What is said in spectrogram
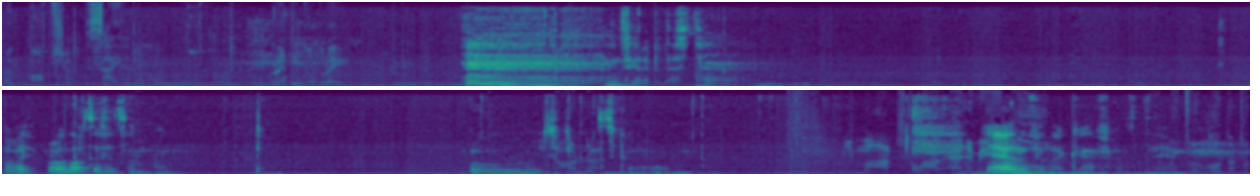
Open option. Sire. Ready to trade. Let's get a test. Oh wait, bro, I love at some point. Oh, such a nice guy. We march while enemy Yeah, I don't feel like uh, I feel Wait to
